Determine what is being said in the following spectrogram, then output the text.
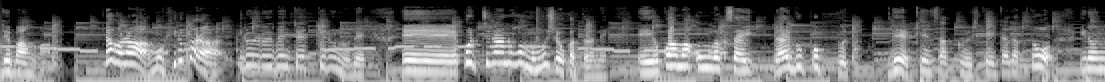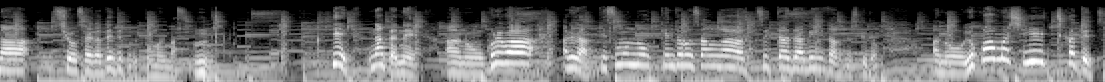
出番が。だからもう昼からいろいろイベントやってるので、えー、こちらの方ももしよかったらね、えー、横浜音楽祭ライブポップで検索していただくといろんな詳細が出てくると思います。うんでなんかねあのこれはあれだピスモンの健太郎さんがツイッターで上げてたんですけどあの横浜市営地下鉄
